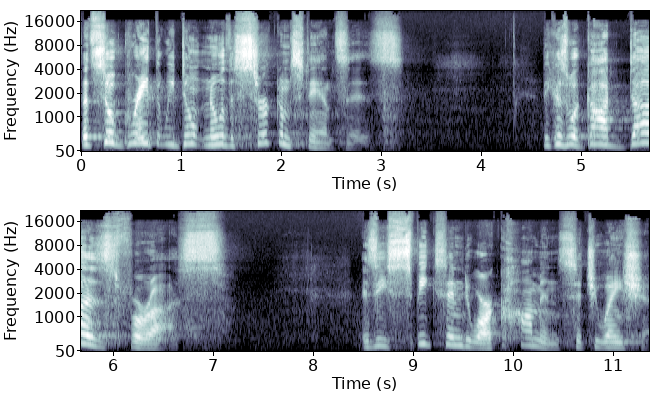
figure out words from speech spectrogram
That's so great that we don't know the circumstances. Because what God does for us is He speaks into our common situation.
